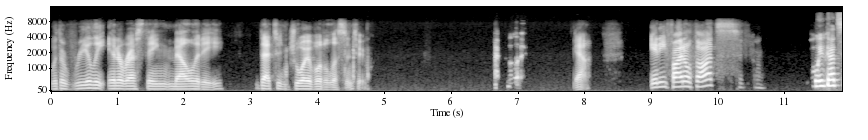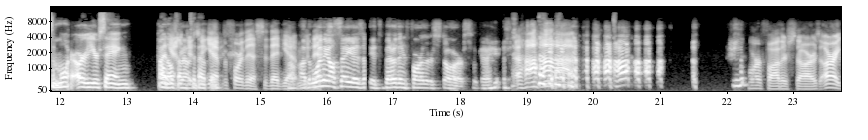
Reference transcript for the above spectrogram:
with a really interesting melody that's enjoyable to listen to. Absolutely. Yeah. Any final thoughts? We've got some more. Or you're saying final Oh, yeah, thoughts just- about yeah, the- before this, and then yeah. Uh, the one thing I'll say is it's better than Farther Stars. Okay. Poor father stars. All right.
